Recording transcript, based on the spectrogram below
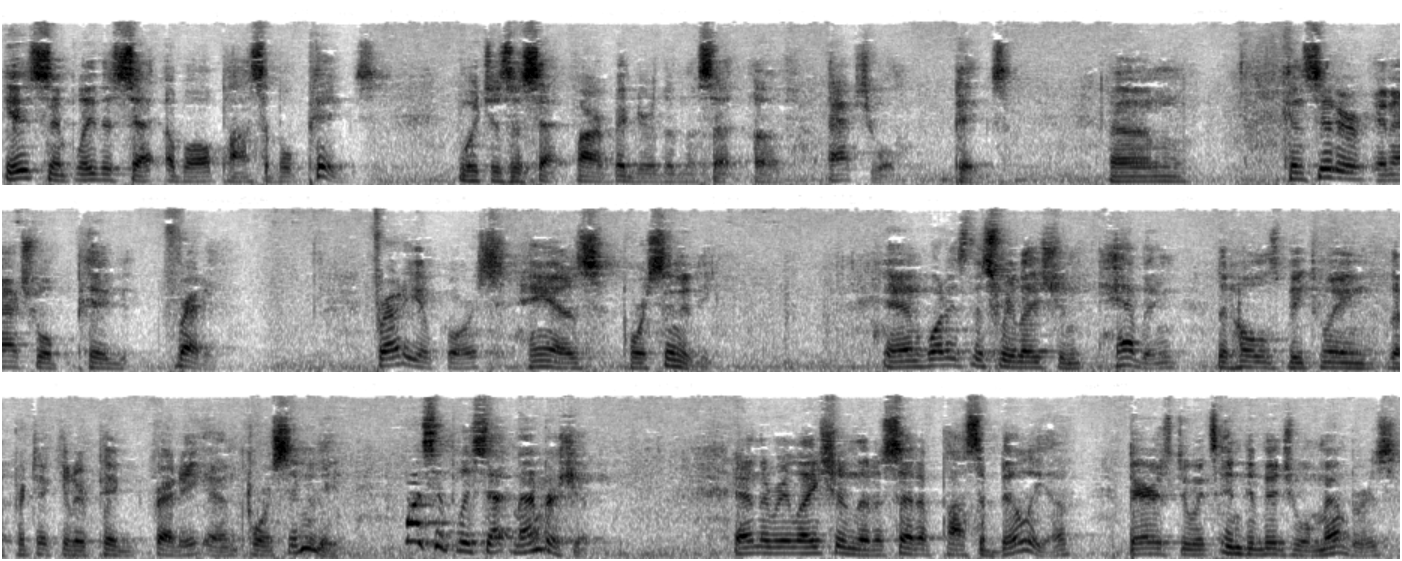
is simply the set of all possible pigs, which is a set far bigger than the set of actual pigs. Um, consider an actual pig, Freddy. Freddy, of course, has porcinity. And what is this relation having that holds between the particular pig, Freddy, and porcinity? Well, simply set membership. And the relation that a set of possibilia bears to its individual members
